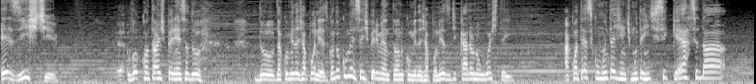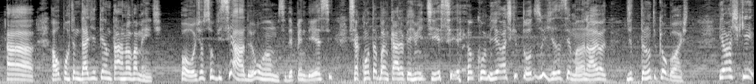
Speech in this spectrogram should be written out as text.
existe. Eu vou contar uma experiência do, do, da comida japonesa. Quando eu comecei experimentando comida japonesa, de cara eu não gostei acontece com muita gente. Muita gente sequer se dá a, a oportunidade de tentar novamente. Pô, hoje eu sou viciado, eu amo. Se dependesse, se a conta bancária permitisse, eu comia, eu acho que todos os dias da semana, de tanto que eu gosto. E eu acho que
